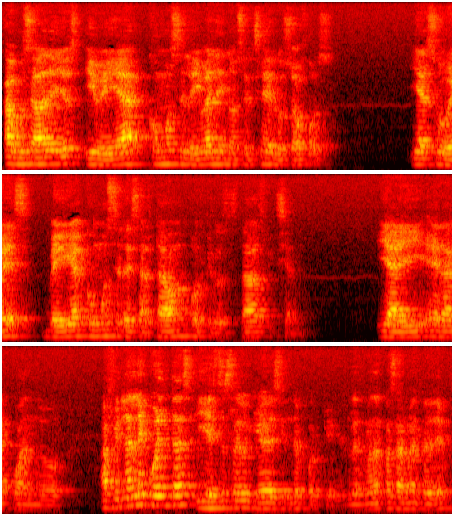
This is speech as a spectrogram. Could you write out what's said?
abusaba de ellos y veía cómo se le iba la inocencia de los ojos y a su vez veía cómo se les saltaban porque los estaba asfixiando. Y ahí era cuando a final de cuentas, y esto es algo que quiero decirte porque la semana pasada me enteré,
